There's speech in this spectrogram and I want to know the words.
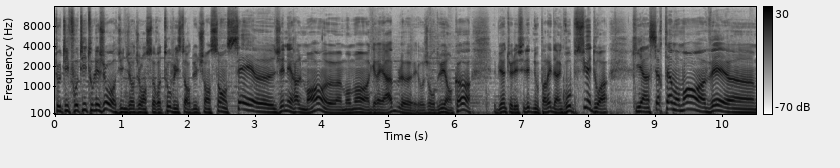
Tutti frutti tous les jours, Ginger Joe, on se retrouve, l'histoire d'une chanson, c'est euh, généralement euh, un moment agréable, et aujourd'hui encore, eh bien tu as décidé de nous parler d'un groupe suédois qui à un certain moment avait un,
